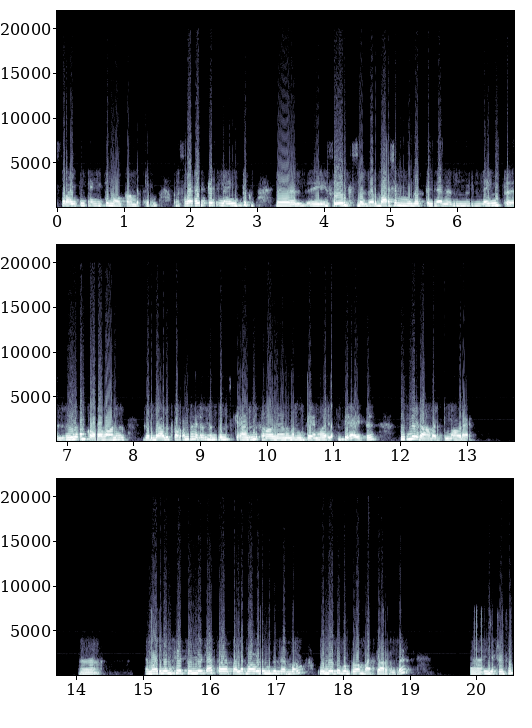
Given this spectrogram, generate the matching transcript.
സ്ട്രൈക്കിൽ ലെങ്ത് നോക്കാൻ പറ്റും. സ്ട്രൈക്കിൽ ലെങ്ത് സെർവിക്സ് ഗർഭാശയ മുഖത്തിന്റെ ലെങ്ത് എല്ലാം കുറവാണ്. ഗർഭ അത് തുറന്നു വരുന്നുണ്ടെങ്കിൽ സ്കാനിൽ കാണുകയാണ്. നമുക്ക് എമർജൻസി ആയിട്ട് തുന്നിടാൻ പറ്റും അവിടെ എമർജൻസിയെ തുന്നിട്ടാൽ പലപ്പോഴും നമുക്ക് ഗർഭം മുന്നോട്ട് കൊണ്ടുപോകാൻ പറ്റാറുണ്ട്. ഇഞ്ചക്ഷൻസും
